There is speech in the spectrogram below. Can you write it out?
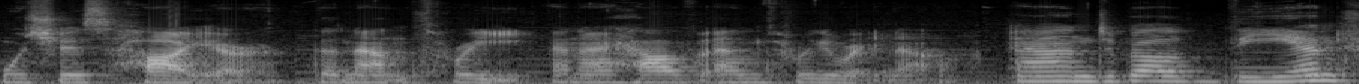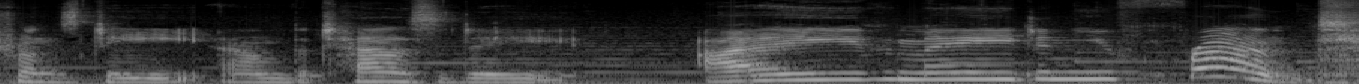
which is higher than N3, and I have N3 right now. And about the entrance day and the test day, I've made a new friend.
